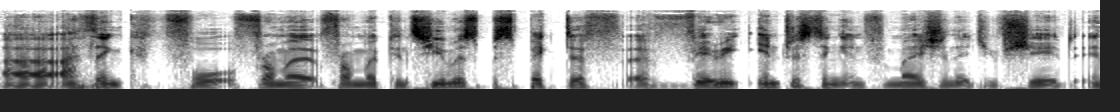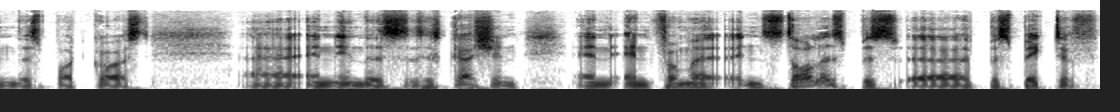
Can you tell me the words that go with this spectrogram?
Uh, I think for from a from a consumer's perspective, a very interesting information that you've shared in this podcast uh, and in this discussion, and and from an installer's pers- uh, perspective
